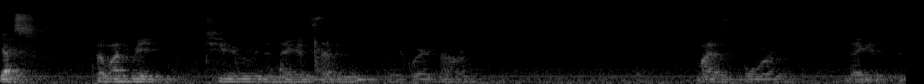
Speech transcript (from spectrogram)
Yes? So once we 2 to the negative 7 to the squared power minus 4 negative 3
